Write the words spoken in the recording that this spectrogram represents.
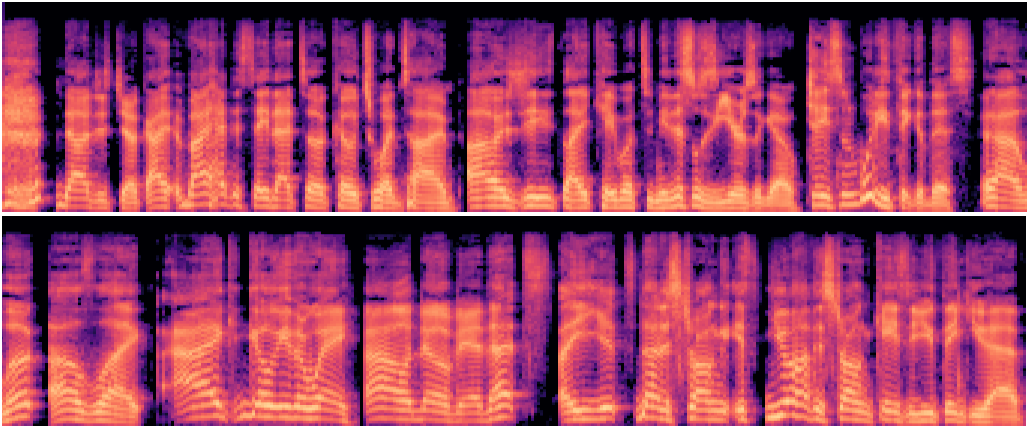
no, just joke. I, if I had to say that to a coach one time, I was, he like came up to me. This was years ago. Jason, what do you think of this? And I look, I was like, I can go either way. I don't know, man. That's, it's not as strong. It's, you don't have as strong a case as you think you have.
